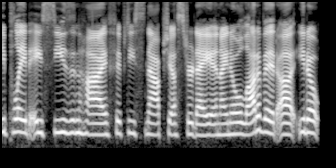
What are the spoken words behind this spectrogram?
He played a season high 50 snaps yesterday, and I know a lot of it, uh, you know,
